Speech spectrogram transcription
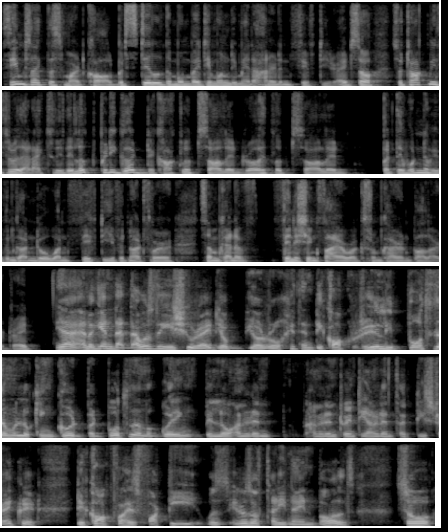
Seems like the smart call, but still the Mumbai team only made 150, right? So so talk me through that actually. They looked pretty good. De Kock looked solid, Rohit looked solid, but they wouldn't have even gotten to a 150 if it not for some kind of finishing fireworks from Kieron Pollard, right? Yeah, and again that that was the issue, right? Your your Rohit and De Kock really both of them were looking good, but both of them were going below 100 and 120, 130 strike rate. De Kock for his 40 was it was of 39 balls. So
